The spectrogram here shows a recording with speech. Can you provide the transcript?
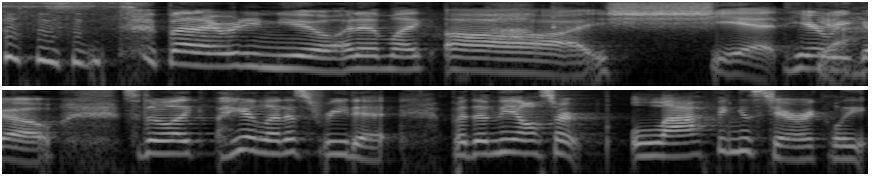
but I already knew. And I'm like, oh, shit. Here we go. So they're like, here, let us read it. But then they all start laughing hysterically.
